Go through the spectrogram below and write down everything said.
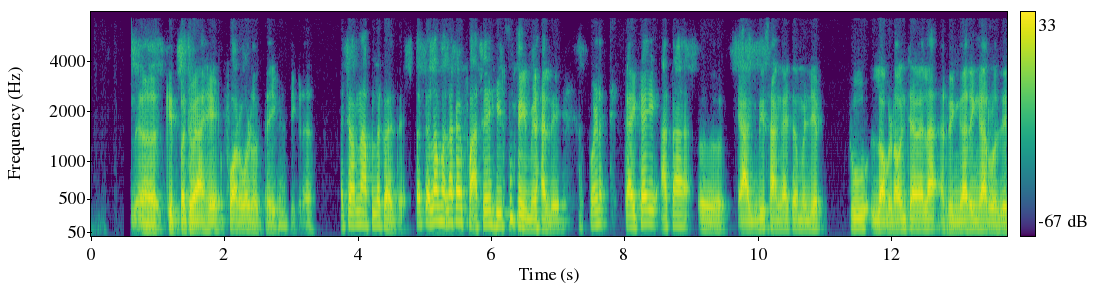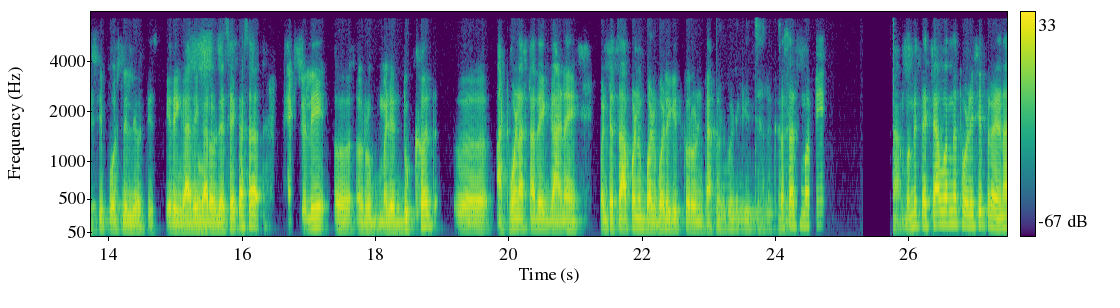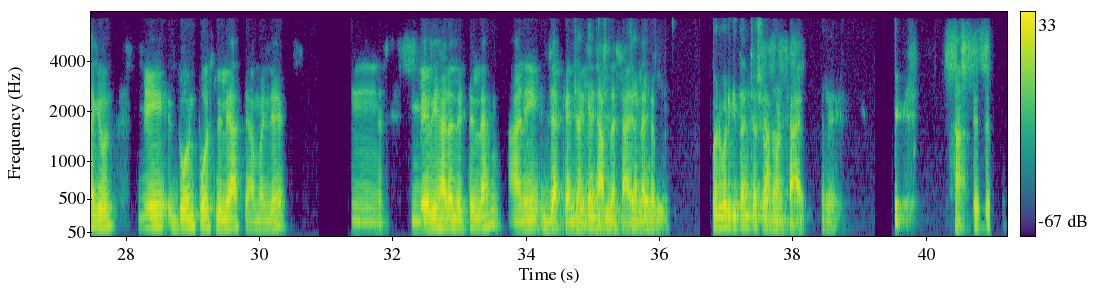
कितपत वेळा हे फॉरवर्ड होतंय इकडे तिकडं. त्याच्यावरनं आपलं कळतंय. तर त्याला मला काय फारसे हिट नाही मिळाले. पण काही काही आता अगदी सांगायचं म्हणजे तू लॉकडाऊनच्या वेळेला रिंगा रिंगा रोजेसची पोस्ट लिहिली होतीस. की रिंगा रिंगा रोजेस हे कसं ऍक्च्युली म्हणजे दुःखद आठवण असणारं एक गाणं आहे. पण त्याचं आपण बडबड गीत करून टाकलं. झालं तसंच मग मी हा मग मी त्याच्यावरनं थोडीशी प्रेरणा घेऊन मी दोन पोस्ट लिहिल्या. त्या म्हणजे Mary had a little lamb आणि जॅक अँड जिल आपल्या शाळेतल्या बडबड गीतांच्या शाळेत हा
